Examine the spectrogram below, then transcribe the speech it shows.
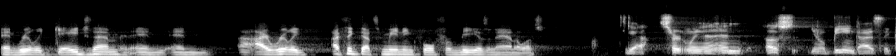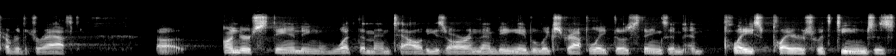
and really gauge them and and, and I really I think that's meaningful for me as an analyst. Yeah, certainly, and us, you know, being guys that cover the draft, uh, understanding what the mentalities are, and then being able to extrapolate those things and, and place players with teams is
